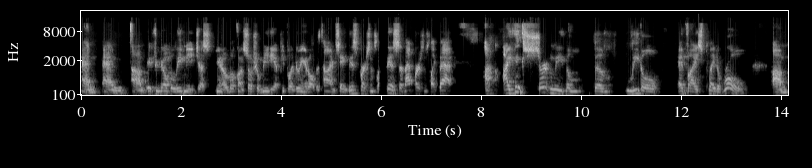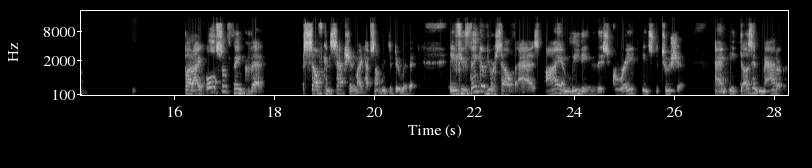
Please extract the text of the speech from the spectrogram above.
and and um, if you don't believe me, just you know look on social media. People are doing it all the time, saying this person's like this and that person's like that. I, I think certainly the the legal advice played a role. Um, but I also think that self conception might have something to do with it. If you think of yourself as, I am leading this great institution, and it doesn't matter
